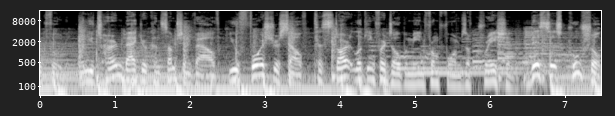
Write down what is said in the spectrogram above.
junk food. When you turn back your consumption valve, you force yourself to start looking for dopamine from forms of creation. This is crucial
